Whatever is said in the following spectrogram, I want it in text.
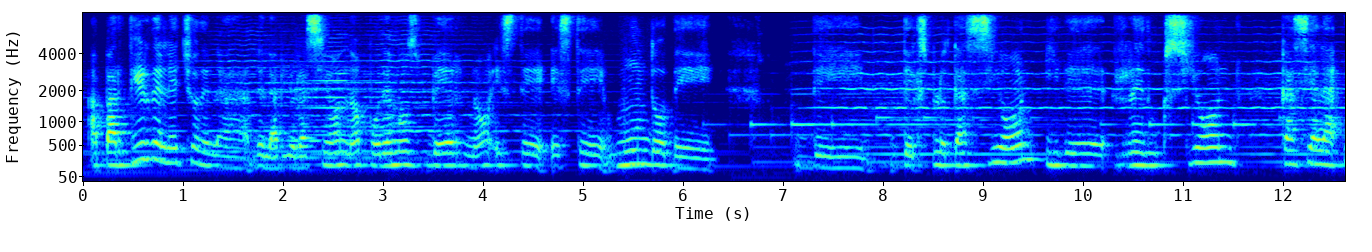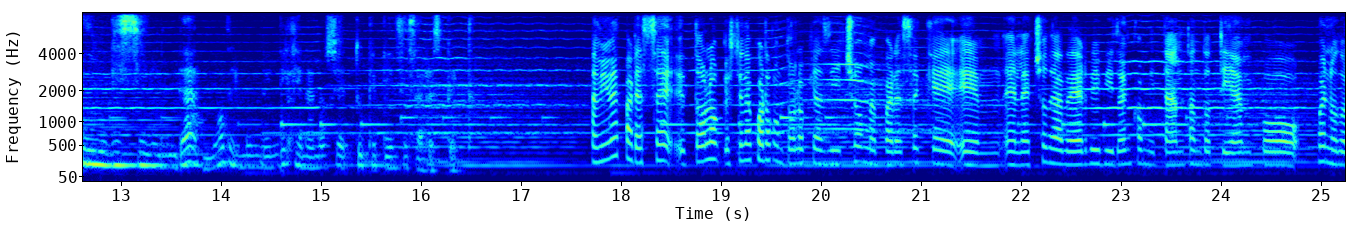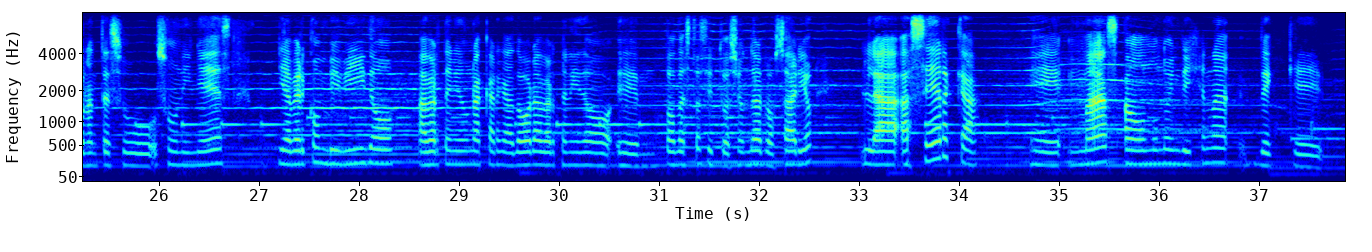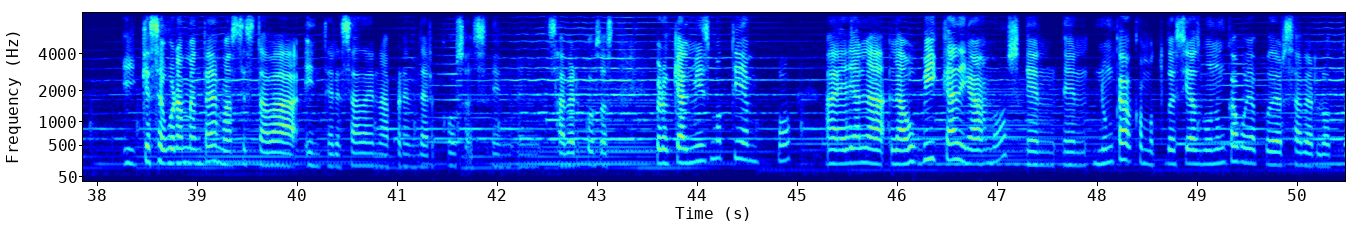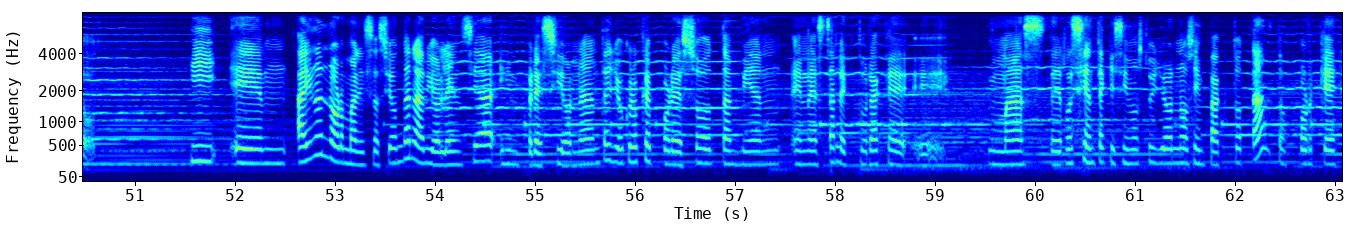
A partir del hecho de la, de la violación, ¿no? podemos ver ¿no? este, este mundo de, de, explotación y de reducción casi a la invisibilidad ¿no? del mundo indígena. No sé, ¿tú qué piensas al respecto? A mí me parece, eh, todo lo que estoy de acuerdo con todo lo que has dicho, me parece que em, el hecho de haber vivido en Comitán tanto tiempo, bueno, durante su, su niñez y haber convivido, haber tenido una cargadora, haber tenido em, toda esta situación de Rosario, la acerca eh, más a un mundo indígena de que y que seguramente además estaba interesada en aprender cosas, en, saber cosas, pero que al mismo tiempo a ella la, la ubica, digamos, en, en, nunca, como tú decías, nunca voy a poder saberlo todo. Y em, hay una normalización de la violencia impresionante. Yo creo que por eso también en esta lectura que eh, más eh, reciente que hicimos tú y yo nos impactó tanto, porque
